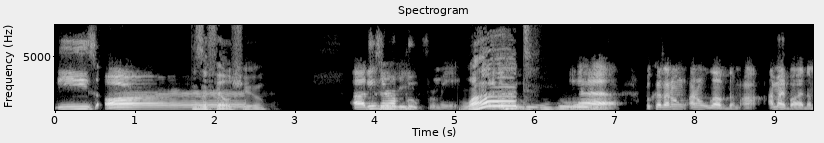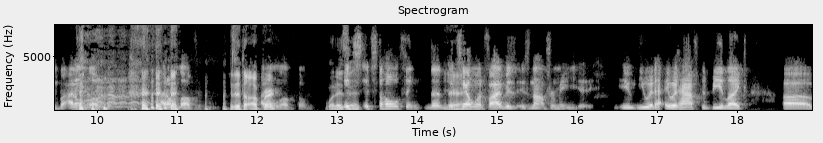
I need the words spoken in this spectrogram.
these are This is a Phil shoe. Uh, these are a poop for me. What? Ooh. Yeah, because I don't I don't love them. I, I might buy them, but I don't love them. I don't love them. Is it the upper? I don't upper? love them. What is it's it? it's the whole thing. The the Yeah. Tailwind Five is, is not for me. You, you would it would have to be like uh,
